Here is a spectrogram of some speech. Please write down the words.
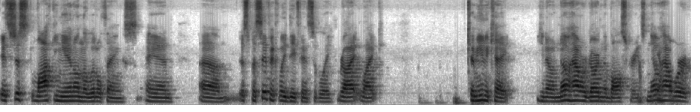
it's just locking in on the little things and um, specifically defensively, right? Like communicate, you know, know how we're guarding the ball screens, know yeah. how we're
